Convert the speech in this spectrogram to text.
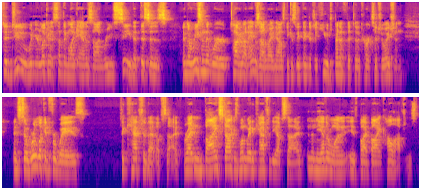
to do when you're looking at something like Amazon, where you see that this is, and the reason that we're talking about Amazon right now is because we think there's a huge benefit to the current situation, and so we're looking for ways to capture that upside, right? And buying stock is one way to capture the upside, and then the other one is by buying call options.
